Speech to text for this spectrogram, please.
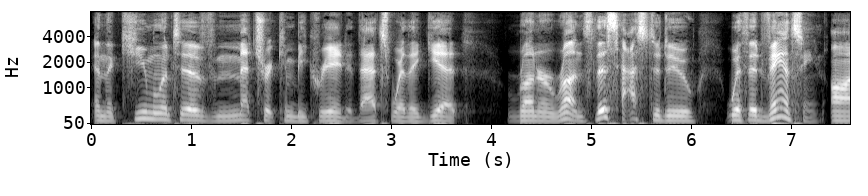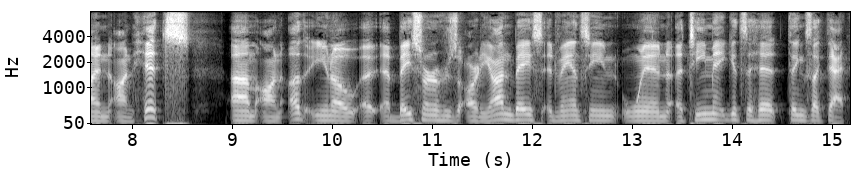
and the cumulative metric can be created. That's where they get runner runs. This has to do with advancing on on hits, um, on other, you know, a, a, base runner who's already on base, advancing when a teammate gets a hit, things like that.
